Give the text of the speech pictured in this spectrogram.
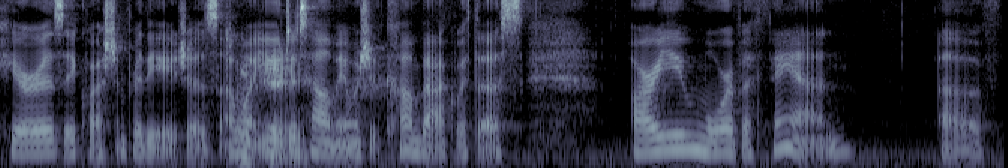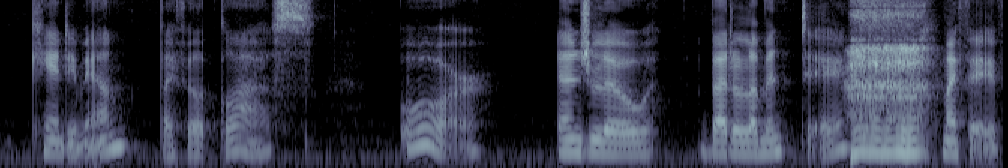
here is a question for the ages. I want you to tell me, I want you to come back with this. Are you more of a fan of Candyman by Philip Glass or Angelo Badalamenti, my fave?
